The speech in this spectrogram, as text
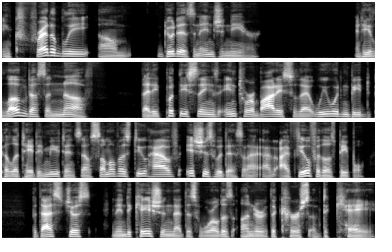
incredibly um, good as an engineer, and he loved us enough that he put these things into our bodies so that we wouldn't be debilitated mutants. Now, some of us do have issues with this, and I, I, I feel for those people, but that's just an indication that this world is under the curse of decay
